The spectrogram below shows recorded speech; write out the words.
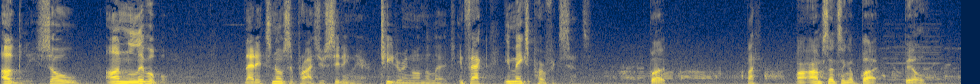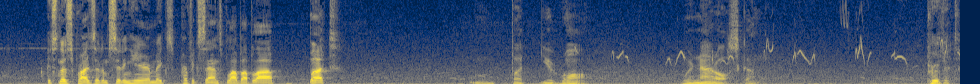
ugly, so unlivable that it's no surprise you're sitting there, teetering on the ledge. In fact, it makes perfect sense. But. But? I'm sensing a but, Bill. It's no surprise that I'm sitting here. It makes perfect sense, blah, blah, blah. But. But you're wrong. We're not all scum. Prove it.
